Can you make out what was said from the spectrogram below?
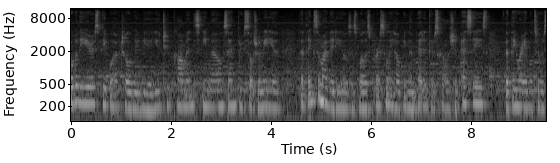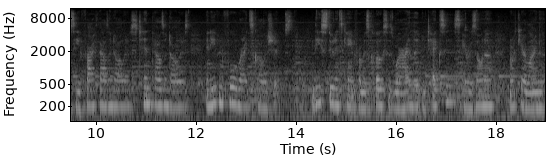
Over the years, people have told me via YouTube comments, emails, and through social media that thanks to my videos, as well as personally helping them edit their scholarship essays, that they were able to receive $5,000, $10,000, and even full ride scholarships. These students came from as close as where I live in Texas, Arizona, North Carolina,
